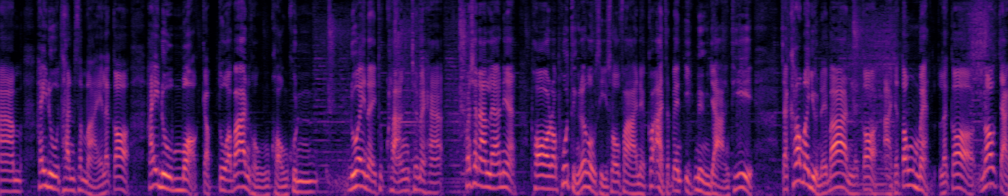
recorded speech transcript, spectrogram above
าม ให้ดูทันสมัยแล้วก็ให้ดูเหมาะกับตัวบ้านของของคุณด้วยในทุกครั้งใช่ไหมฮะเพราะฉะนั้นแล้วเนี่ยพอเราพูดถึงเรื่องของสีโซฟาเนี่ยก็อาจจะเป็นอีกหนึ่งอย่างที่จะเข้ามาอยู่ในบ้านแล้วก็อาจจะต้องแมทแล้วก็นอกจาก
